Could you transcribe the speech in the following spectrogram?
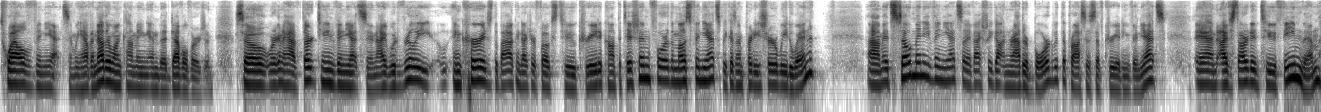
12 vignettes and we have another one coming in the devel version. So we're going to have 13 vignettes soon. I would really encourage the bioconductor folks to create a competition for the most vignettes because I'm pretty sure we'd win. Um, it's so many vignettes that I've actually gotten rather bored with the process of creating vignettes and I've started to theme them.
